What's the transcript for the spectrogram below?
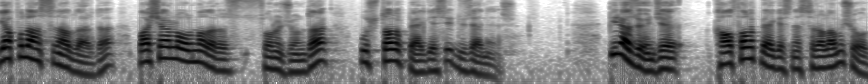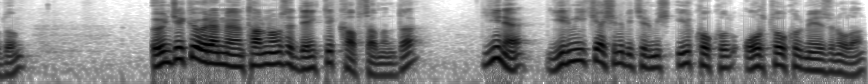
yapılan sınavlarda başarılı olmaları sonucunda ustalık belgesi düzenlenir. Biraz önce kalfalık belgesinde sıralamış olduğum önceki öğrenmelerin tanımlaması denklik kapsamında yine 22 yaşını bitirmiş ilkokul, ortaokul mezunu olan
